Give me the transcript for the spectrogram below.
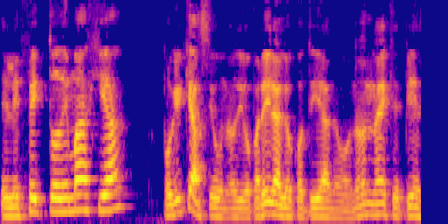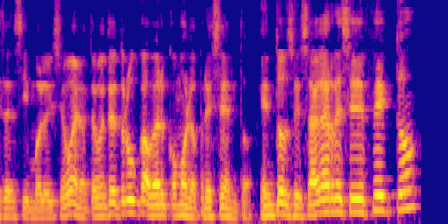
el efecto de magia. Porque ¿qué hace uno? Digo, para ir a lo cotidiano, ¿no? No es que piense en símbolo y dice, bueno, tengo este truco, a ver cómo lo presento. Entonces agarra ese efecto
